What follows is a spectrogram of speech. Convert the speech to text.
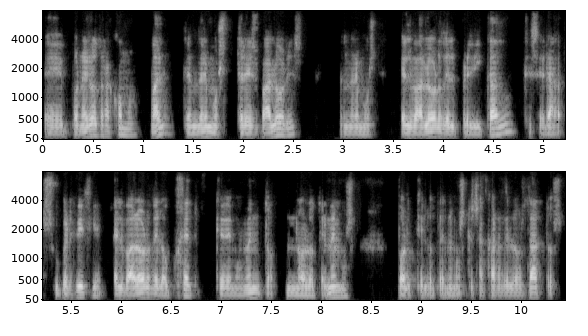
eh, poner otra coma, ¿vale? Tendremos tres valores, tendremos el valor del predicado, que será superficie, el valor del objeto, que de momento no lo tenemos, porque lo tenemos que sacar de los datos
